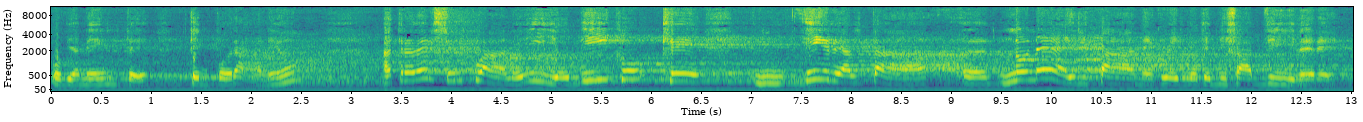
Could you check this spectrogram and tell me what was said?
ovviamente temporaneo, attraverso il quale io dico che in realtà eh, non è il pane quello che mi fa vivere,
